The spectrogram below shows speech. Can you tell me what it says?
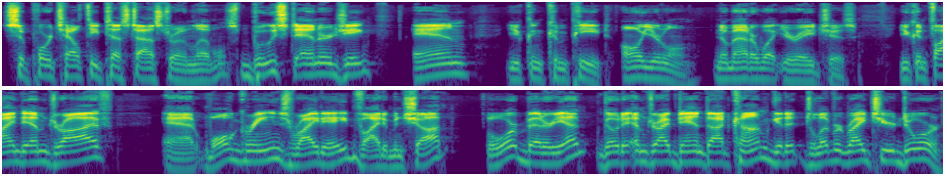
supports healthy testosterone levels, boosts energy, and you can compete all year long, no matter what your age is. You can find M Drive at Walgreens, Rite Aid, Vitamin Shoppe, or better yet, go to mdrivedan.com, get it delivered right to your door.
